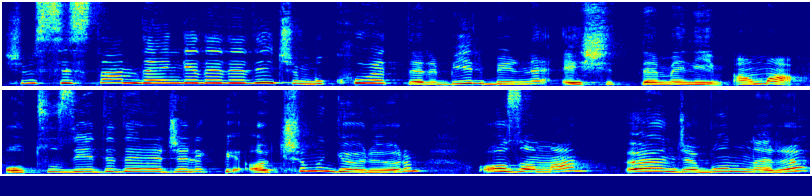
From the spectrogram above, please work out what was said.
Şimdi sistem dengede dediği için bu kuvvetleri birbirine eşitlemeliyim. Ama 37 derecelik bir açı mı görüyorum? O zaman önce bunları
